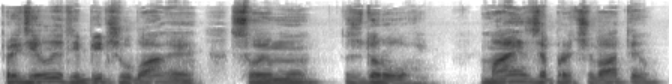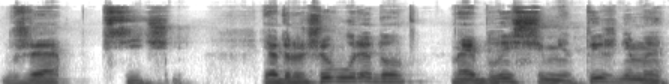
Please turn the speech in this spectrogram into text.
приділити більше уваги своєму здоров'ю, має запрацювати вже в січні. Я доручив уряду найближчими тижнями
